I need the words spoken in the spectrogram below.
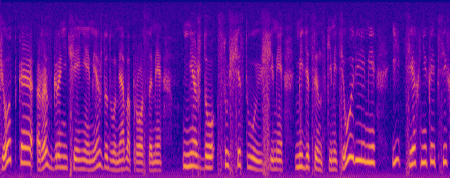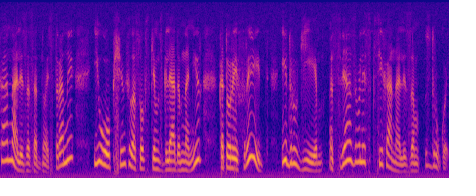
четкое разграничение между двумя вопросами – между существующими медицинскими теориями и техникой психоанализа с одной стороны и общим философским взглядом на мир, который Фрейд и другие связывали с психоанализом с другой.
